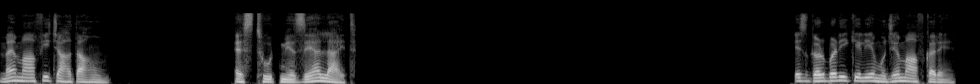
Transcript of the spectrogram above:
मैं माफी चाहता हूँ Es tut mir sehr leid. इस गड़बड़ी के लिए मुझे माफ करें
